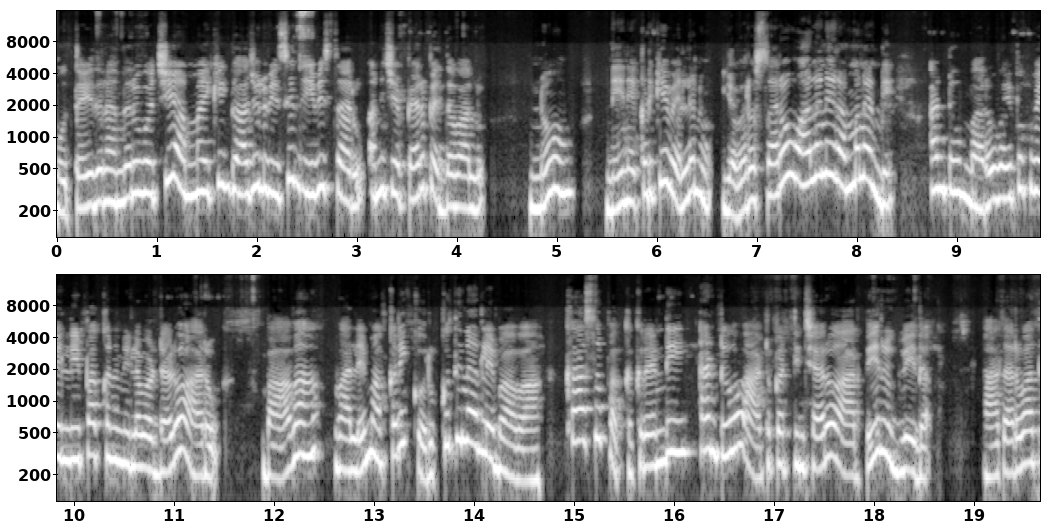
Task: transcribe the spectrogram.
ముత్తైదులందరూ వచ్చి అమ్మాయికి గాజులు వేసి దీవిస్తారు అని చెప్పారు పెద్దవాళ్ళు. నో నేనెక్కడికి వెళ్ళను. ఎవరొస్తారో వాళ్ళని రమ్మనండి అంటూ మరోవైపుకు వెళ్ళి పక్కన నిలబడ్డాడు ఆరు. బావా వాళ్ళేం అక్కడి కొరుక్కు తినర్లే బావా. కాస్త పక్కకు రండి అంటూ ఆట పట్టించారు ఆర్తి ఋగ్వేద. ఆ తర్వాత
